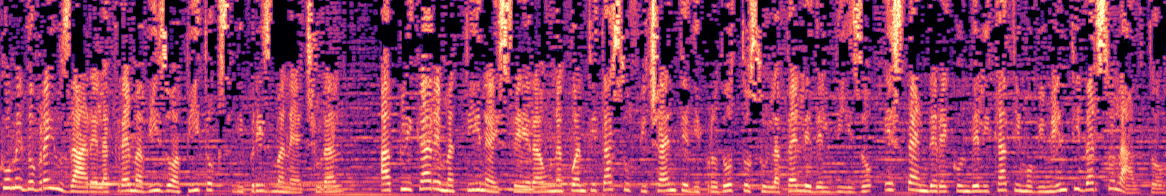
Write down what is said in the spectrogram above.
Come dovrei usare la crema viso Apitox di Prisma Natural? Applicare mattina e sera una quantità sufficiente di prodotto sulla pelle del viso, estendere con delicati movimenti verso l'alto.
